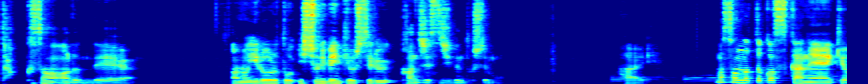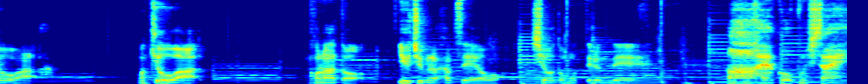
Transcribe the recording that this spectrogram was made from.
たくさんあるんで、あの、いろいろと一緒に勉強してる感じです、自分としても。はい。まあそんなとこっすかね、今日は。まあ今日は、この後、YouTube の撮影をしようと思ってるんで、ああ、早くオープンしたい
